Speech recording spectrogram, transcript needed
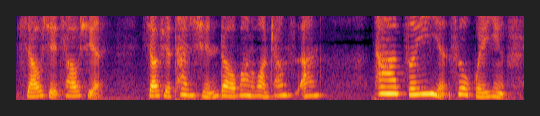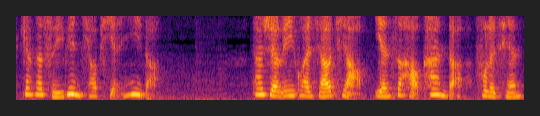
小雪挑选。小雪探寻地望了望张子安，他则以眼色回应，让他随便挑便宜的。他选了一款小巧、颜色好看的，付了钱，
